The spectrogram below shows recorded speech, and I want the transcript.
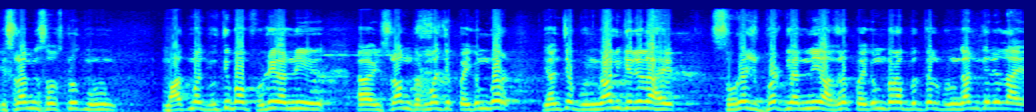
इस्लामी संस्कृत म्हणून. महात्मा ज्योतिबा फुले यांनी इस्लाम धर्माचे पैगंबर यांचे गुणगान केलेलं आहे. सुरेश भट यांनी हजरत पैगंबराबद्दल गुणगान केलेलं आहे.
